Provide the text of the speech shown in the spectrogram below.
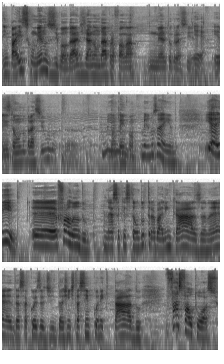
Em países com menos desigualdade já não dá pra falar em meritocracia. É, Então no Brasil não tem como. Menos ainda. E aí, é, falando nessa questão do trabalho em casa, né? Dessa coisa de da gente estar tá sempre conectado. Faz falta o ócio.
